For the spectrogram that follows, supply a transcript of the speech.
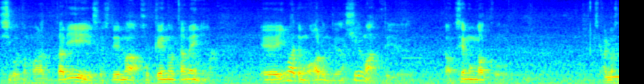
仕事もらったりそしてまあ保険のために、えー今でもあるんだよなヒューマンっていう専門学校あります？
